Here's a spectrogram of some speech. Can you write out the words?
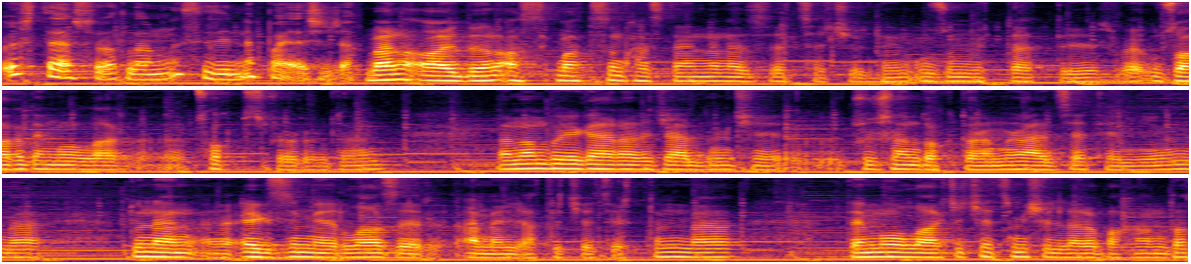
Öz təəssüratlarını sizinlə paylaşacaq. Mən Aydın astigmatizm xəstəliyindən əziyyət çəkirdim uzun müddətdir və uzağı demək olar çox pis görürdüm. Və mən bu qərara gəldim ki, Gülşən doktora müraciət edeyim və dünən ekzimer lazer əməliyyatı keçirtdim və demək olar ki, keçmiş illərə baxanda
